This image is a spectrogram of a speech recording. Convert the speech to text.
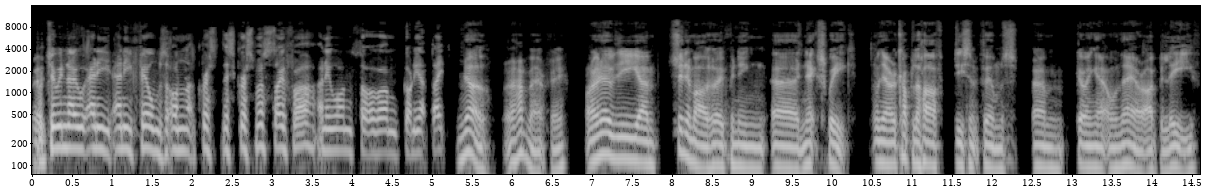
Yeah. do we know any any films on Chris, this Christmas so far? Anyone sort of um got any updates? No, I haven't actually. I know the um, cinema is opening uh, next week, and there are a couple of half decent films um, going out on there, I believe.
